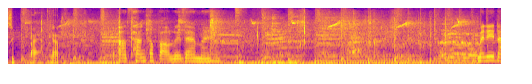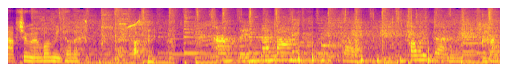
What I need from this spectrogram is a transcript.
2568 ครับ เอาทั้งกระเป๋าเลยได้ไหม ไม่ได้นับใช่ไหมว่ามีเท่าไหร่กางเต็นท์ด้านล่างค่ะเข้าบริการกี่โมง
